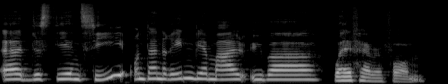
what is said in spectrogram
äh, des DNC und dann reden wir mal über Welfare-Reform.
